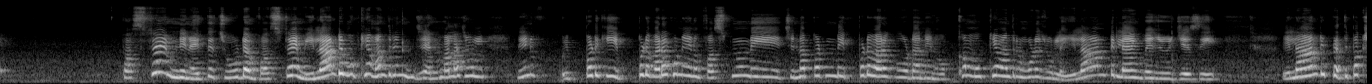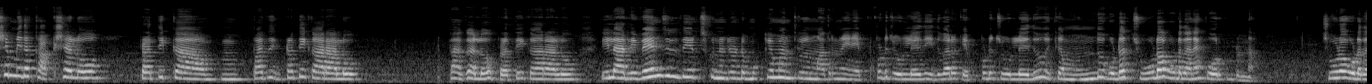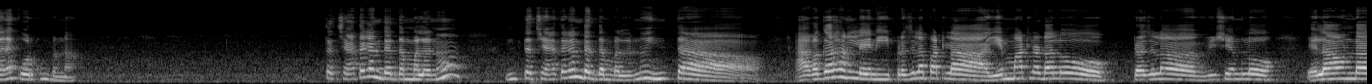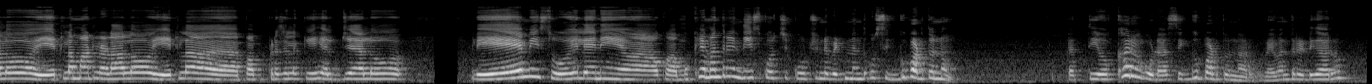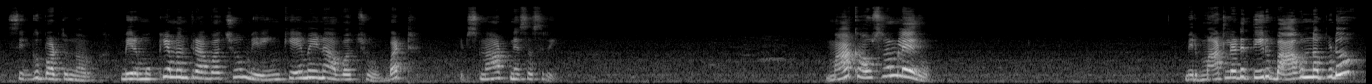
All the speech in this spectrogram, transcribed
ఫస్ట్ టైం నేనైతే చూడడం ఫస్ట్ టైం ఇలాంటి ముఖ్యమంత్రిని జన్మలా చూ నేను ఇప్పటికీ ఇప్పటి వరకు నేను ఫస్ట్ నుండి చిన్నప్పటి నుండి ఇప్పటి వరకు కూడా నేను ఒక్క ముఖ్యమంత్రిని కూడా చూడలేదు ఇలాంటి లాంగ్వేజ్ యూజ్ చేసి ఇలాంటి ప్రతిపక్షం మీద కక్షలు ప్రతిక ప్రతి ప్రతీకారాలు పగలు ప్రతీకారాలు ఇలా రివెంజ్లు తీర్చుకునేటువంటి ముఖ్యమంత్రులను మాత్రం నేను ఎప్పుడు చూడలేదు ఇదివరకు ఎప్పుడు చూడలేదు. ఇక ముందు కూడా చూడకూడదనే కోరుకుంటున్నా. చూడకూడదనే కోరుకుంటున్నా. ఇంత చేతగని దద్దమ్మలను ఇంత చేతగని దద్దమ్మలను ఇంత అవగాహన లేని ప్రజల పట్ల ఏం మాట్లాడాలో ప్రజల విషయంలో ఎలా ఉండాలో ఎట్లా మాట్లాడాలో ఎట్లా ప- ప్రజలకి హెల్ప్ చేయాలో ఏమీ సోయలేని ఒక ముఖ్యమంత్రిని తీసుకొచ్చి కూర్చుండబెట్టినందుకు సిగ్గుపడుతున్నాం. ప్రతి ఒక్కరు కూడా సిగ్గుపడుతున్నారు. రేవంత్ రెడ్డి గారు సిగ్గుపడుతున్నారు. మీరు ముఖ్యమంత్రి అవ్వచ్చు మీరు ఇంకేమైనా అవ్వచ్చు బట్ ఇట్స్ నాట్ నెససరీ. మాకు అవసరం లేదు. మీరు మాట్లాడే తీరు బాగున్నప్పుడు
